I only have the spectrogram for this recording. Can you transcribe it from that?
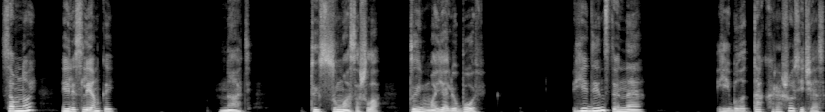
Со мной или с Ленкой?» «Надь, ты с ума сошла! Ты моя любовь!» Единственное. Ей было так хорошо сейчас,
